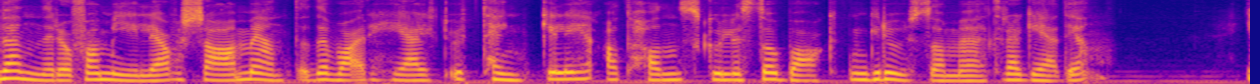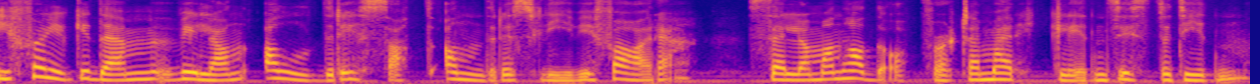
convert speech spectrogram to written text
Venner og familie av Shah mente det var helt utenkelig at han skulle stå bak den grusomme tragedien. Ifølge dem ville han aldri satt andres liv i fare, selv om han hadde oppført seg merkelig den siste tiden.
